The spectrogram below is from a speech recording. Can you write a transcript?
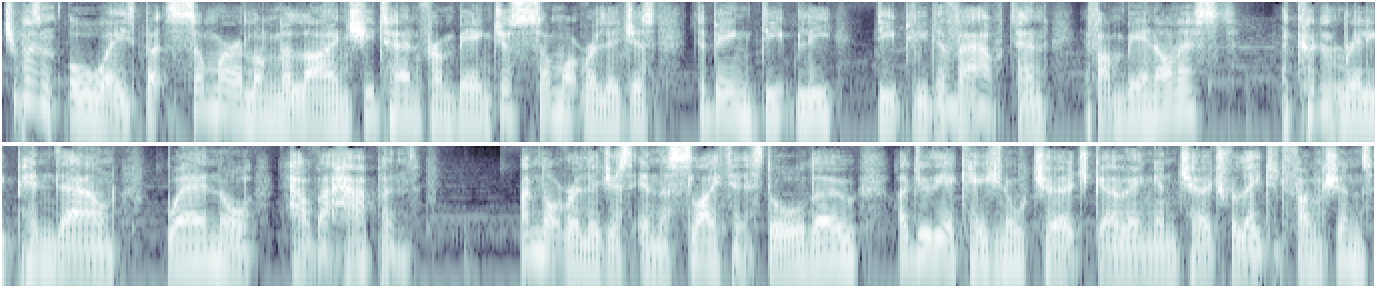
She wasn't always, but somewhere along the line, she turned from being just somewhat religious to being deeply, deeply devout. And if I'm being honest, I couldn't really pin down when or how that happened. I'm not religious in the slightest, although I do the occasional church going and church related functions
